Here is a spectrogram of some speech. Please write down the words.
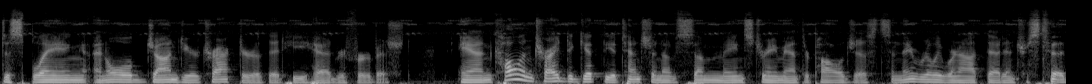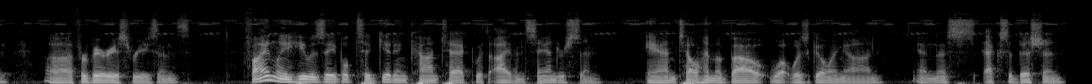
displaying an old John Deere tractor that he had refurbished. And Cullen tried to get the attention of some mainstream anthropologists, and they really were not that interested uh, for various reasons. Finally, he was able to get in contact with Ivan Sanderson and tell him about what was going on in this exhibition.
